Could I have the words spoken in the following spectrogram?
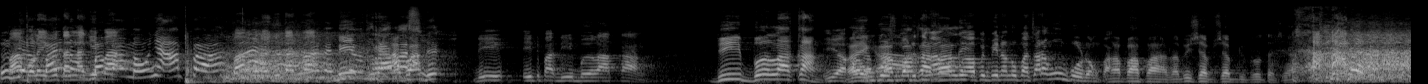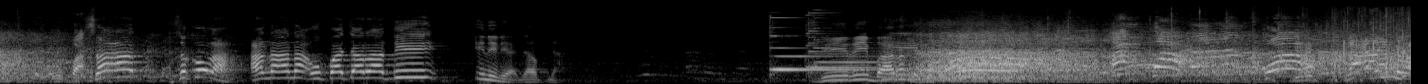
Terus Pak, boleh ikutan lagi, Bapak Pak? maunya apa? Pak, boleh ikutan, Pak. Di keramas. di itu pak di belakang di belakang. Iya, kalau Baik, ngumpul semua di tengah, kali... pimpinan upacara ngumpul dong, Pak. Nggak apa-apa, tapi siap-siap diprotes ya. Lupa. Saat sekolah, anak-anak upacara di... Ini dia jawabnya. Diri bareng. Nggak ada tuh.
